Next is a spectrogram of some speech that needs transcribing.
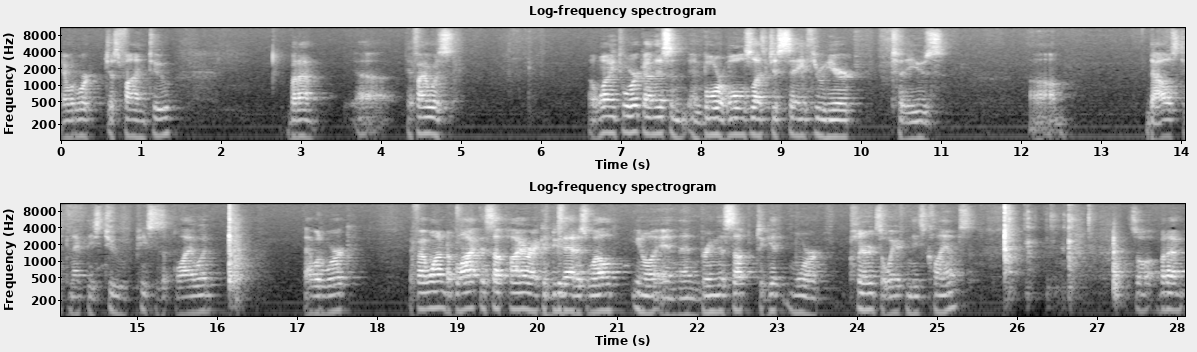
it would work just fine too. But I'm, uh, if I was uh, wanting to work on this and, and bore holes, let's just say through here to use um, dowels to connect these two pieces of plywood, that would work. If I wanted to block this up higher, I could do that as well, you know, and then bring this up to get more clearance away from these clamps. So, but I'm,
